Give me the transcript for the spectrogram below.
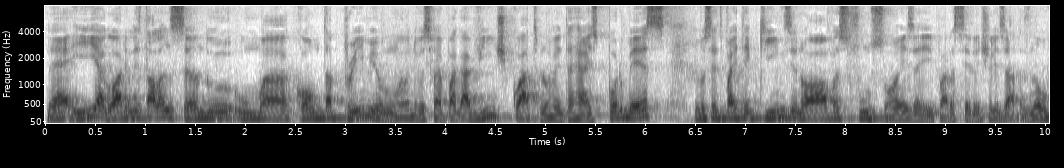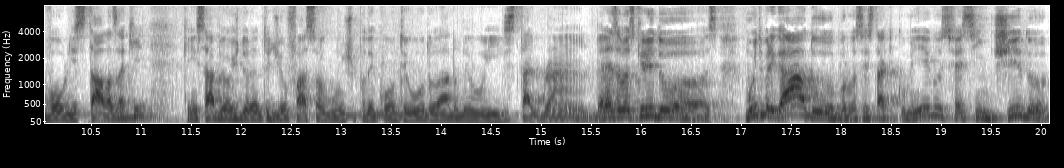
Né? E agora ele está lançando uma conta premium, onde você vai pagar R$ 24,90 por mês e você vai ter 15 novas funções aí para serem utilizadas. Não vou listá-las aqui. Quem sabe hoje durante o dia eu faço algum tipo de conteúdo lá no meu Instagram. Beleza, meus queridos? Muito obrigado por você estar aqui comigo. Se fez sentido,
